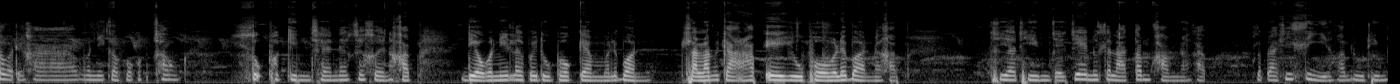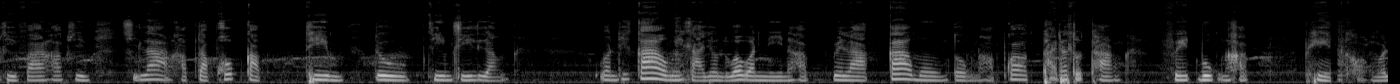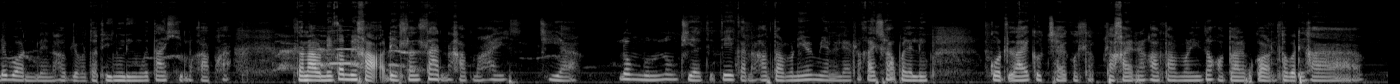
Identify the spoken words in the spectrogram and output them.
สวัสดีครับวันนี้กับพบกับช่องสุภกินแชนแนลเช่นเคยนะครับ เดี๋ยววันนี้เราไปดูโปรแกรมวอลเลย์บอลสหรัฐอเมริกานะครับ AU Pro วอลเลย์บอลนะครับเชียร์ทีมเจเจนุสลาต้มคำนะครับสัปดาห์ที่ 4 นะครับดูทีมสีฟ้าครับทีมชิล่าครับจะพบกับทีมดูทีมสีเหลือง วันที่ 9 เมษายนหรือว่าวันนี้นะครับ เวลา 9 โมงตรงนะครับ ก็ถ่ายทอดสดทาง Facebook นะครับ เพจของวอลเลย์บอลเลยนะครับ เดี๋ยวจะทิ้งลิงก์ไว้ใต้คลิปครับค่ะสำหรับวันนี้ก็มีข่าวอัปเดตสั้นๆนะครับ มาให้เชียร์ร่วมลุ้นร่วมเชียร์เจ๊ๆกันนะครับตอนวันนี้ไม่มีอะไรแล้วถ้าใครชอบไปอย่าลืมกดไลค์กดแชร์กดซับสไครต์นะครับตอนวันนี้ต้องขอตัวลาไปก่อนสวัสดีครับ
